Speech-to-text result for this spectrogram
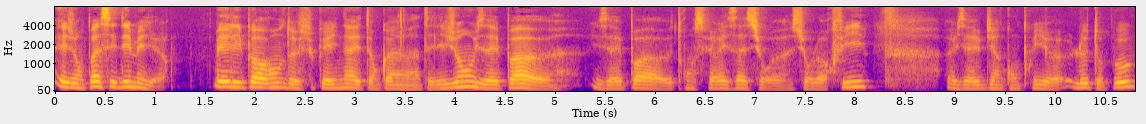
et j'en passe et des meilleurs. Mais les parents de Soukaina étant quand même intelligents, ils n'avaient pas, euh, pas euh, transféré ça sur, euh, sur leur fille. Ils avaient bien compris le topo.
